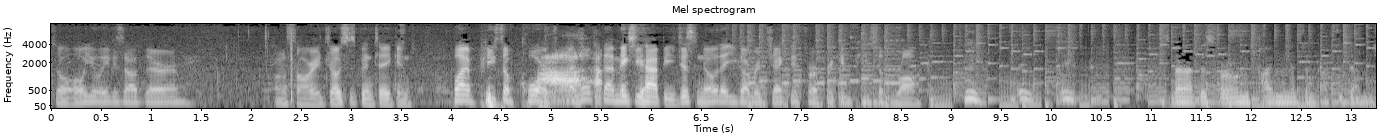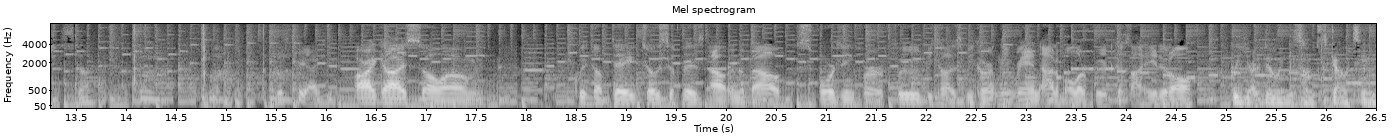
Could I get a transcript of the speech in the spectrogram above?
So all you ladies out there, I'm sorry, Joseph's been taken by a piece of quartz. I hope that makes you happy. Just know that you got rejected for a freaking piece of rock. He's been at this for only five minutes and that's the damage he's done. All right, guys. So, um, quick update: Joseph is out and about foraging for food because we currently ran out of all our food because I ate it all. We are doing some scouting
